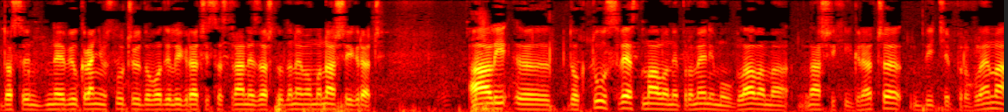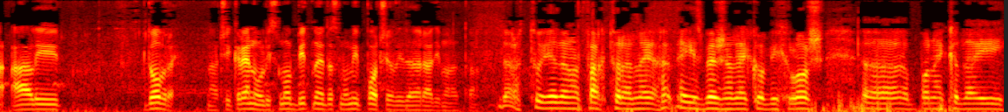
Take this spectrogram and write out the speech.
da se ne bi u krajnjem slučaju dovodili igrači sa strane zašto da nemamo naše igrače. Ali e, dok tu svest malo ne promenimo u glavama naših igrača, bit će problema, ali dobro je. Znači krenuli smo, bitno je da smo mi počeli da radimo na tome. Da, tu je jedan od faktora ne, neizbežan, rekao bih, loš, e, ponekada i e,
